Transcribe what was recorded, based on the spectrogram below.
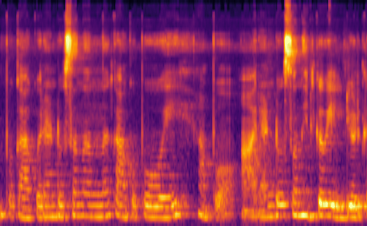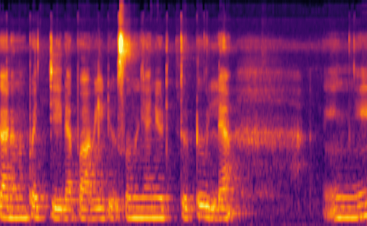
അപ്പോൾ കാക്കു രണ്ട് ദിവസം നിന്ന് കാക്കു പോയി. അപ്പോൾ ആ രണ്ട് ദിവസമൊന്നും എനിക്ക് വീഡിയോ എടുക്കാനൊന്നും പറ്റിയില്ല. അപ്പോൾ ആ വീഡിയോസൊന്നും ഞാൻ എടുത്തിട്ടുമില്ല ഇനി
